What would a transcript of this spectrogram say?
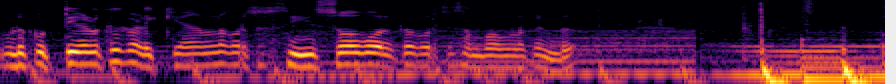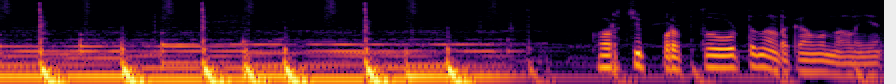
ഇവിടെ കുട്ടികൾക്ക് കളിക്കാനുള്ള കുറച്ച് സീസോ പോലത്തെ കുറച്ച് സംഭവങ്ങളൊക്കെ ഉണ്ട്. കുറച്ച് ഇപ്പുറത്തോട്ട് നടക്കാൻ വന്നാണ് ഞാൻ.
